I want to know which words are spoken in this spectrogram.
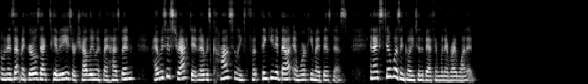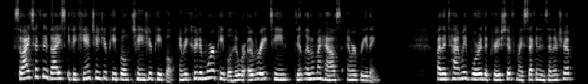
And when I was at my girls' activities or traveling with my husband, I was distracted and I was constantly f- thinking about and working my business. And I still wasn't going to the bathroom whenever I wanted. So I took the advice if you can't change your people, change your people, and recruited more people who were over 18, didn't live in my house, and were breathing. By the time we boarded the cruise ship for my second incentive trip,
